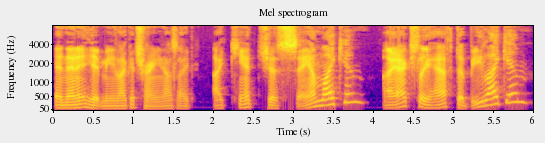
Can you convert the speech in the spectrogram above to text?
And then it hit me like a train. I was like, I can't just say I'm like him. I actually have to be like him.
